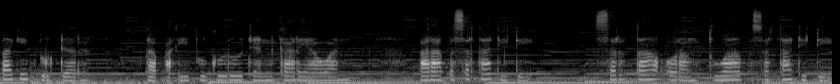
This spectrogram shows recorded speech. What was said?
pagi, Bruder, Bapak, Ibu, guru, dan karyawan, para peserta didik, serta orang tua peserta didik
